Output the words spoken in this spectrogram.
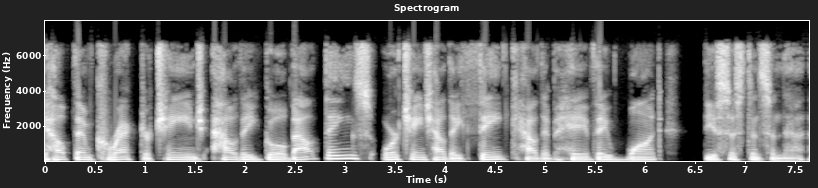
to help them correct or change how they go about things or change how they think, how they behave. They want the assistance in that.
